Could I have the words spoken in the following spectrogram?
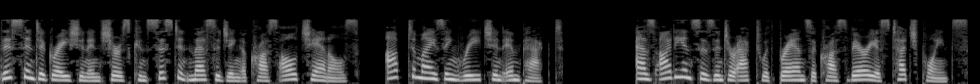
This integration ensures consistent messaging across all channels, optimizing reach and impact. As audiences interact with brands across various touchpoints,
